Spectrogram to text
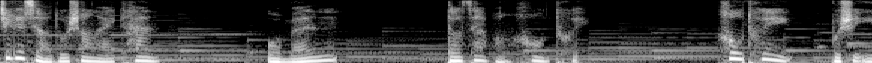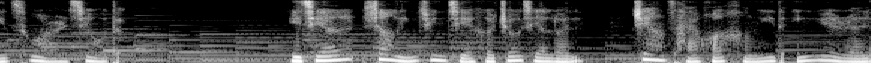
这个角度上来看，我们都在往后退，后退不是一蹴而就的。以前像林俊杰和周杰伦这样才华横溢的音乐人，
